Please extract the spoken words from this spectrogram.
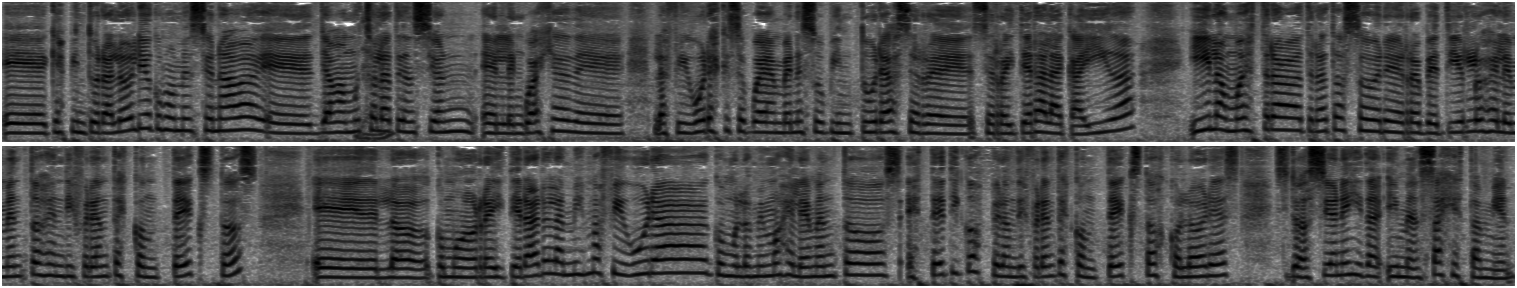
eh, que es pintura al óleo, como mencionaba. Eh, llama mucho la atención el lenguaje de las figuras que se pueden ver en su pintura, se, se reitera la caída. Y la muestra trata sobre repetir los elementos en diferentes contextos, eh, como reiterar la misma figura, como los mismos elementos estéticos, pero en diferentes contextos, colores, situaciones y, mensajes también.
